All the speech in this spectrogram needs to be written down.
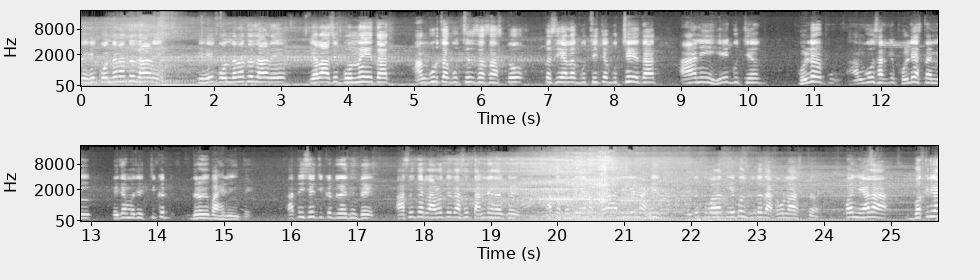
तर हे गोंधनाचं झाड आहे. हे गोंधनाचं झाड आहे. याला असे गोंधण येतात. अंगूरचा गुच्छ जसा असतो तसे याला गुच्छेचे गुच्छे येतात. आणि हे गुच्छ फोल्डर अंगूरसारखे फोल्डे असताना त्याच्यामध्ये चिकट द्रव्य बाहेर निघते. अतिशय चिकट द्रव्य निघते. असं जर लावलं तर असं ताणल्यासारखं आहे. आता सध्या याला फळं आलेली नाहीत. तुम्हाला ते पण सुद्धा दाखवलं असतं. पण याला बकऱ्या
